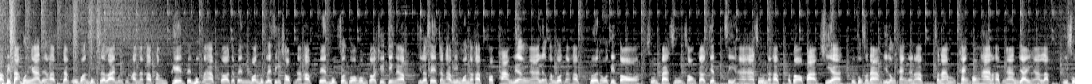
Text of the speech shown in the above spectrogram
ฝากติดตามผลงานด้วยนะครับ จากอู่บอลบุ๊กเสือร้ายเมืองสุพรรณนะครับ ทางเพจ Facebook นะครับ ก็จะเป็นบอลบุ๊กเลสซิ่งช็อปนะครับ Facebook ส่วนตัวผมก็ชื่อจริงนะครับธีรเศษจันทวิมลนะครับ สอบถามเรื่องงานเรื่องทำรถนะครับ เบอร์โทรติดต่อ 0802974550 นะครับ แล้วก็ฝากเชียร์ทุกๆ สนามที่ลงแข่งด้วยนะครับ สนามแข่งคลอง 5 นะครับ งานใหญ่งานหลักอีสุ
